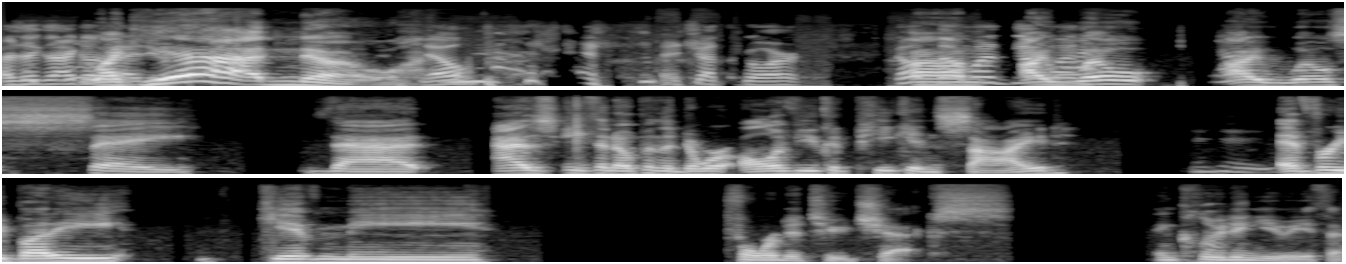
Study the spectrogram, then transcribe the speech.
That's exactly what I like did. yeah, no. No. I shut the door. Nope. that um, one. That I one. will. I will say that as Ethan opened the door, all of you could peek inside. hmm Everybody, give me fortitude checks, including you, Ethan,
